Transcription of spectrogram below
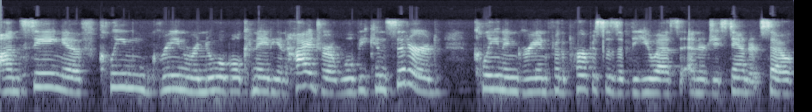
on seeing if clean, green, renewable Canadian hydro will be considered clean and green for the purposes of the U.S. energy standards. So,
